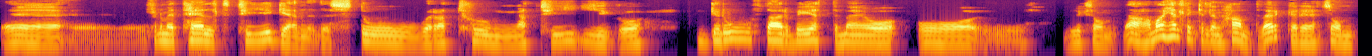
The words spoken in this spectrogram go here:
eh, för de här tälttygen, det stora tunga tyg och grovt arbete med och, och liksom, ja han var helt enkelt en hantverkare som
